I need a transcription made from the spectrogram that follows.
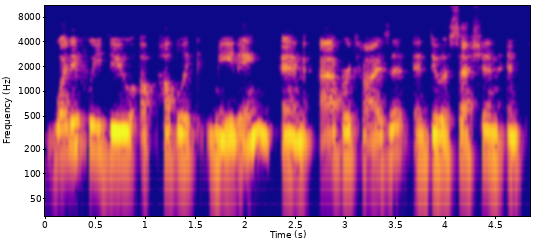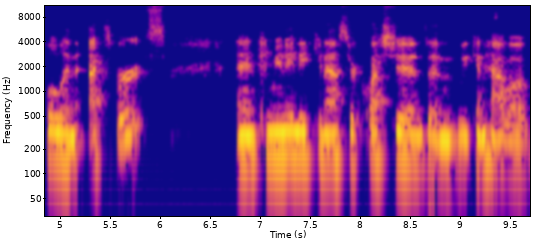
what if we do a public meeting and advertise it and do a session and pull in experts and community can ask their questions and we can have a,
